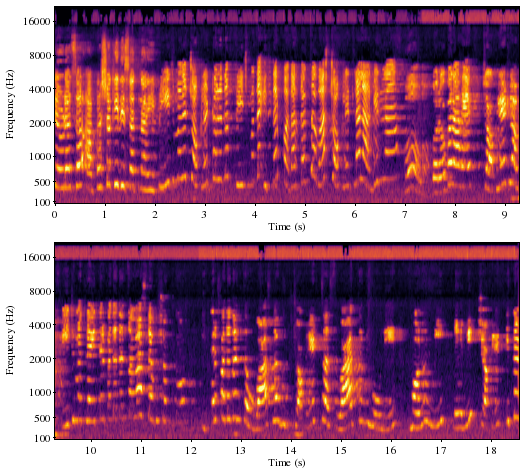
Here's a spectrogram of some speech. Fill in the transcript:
तेवढंच आकर्षकही दिसत नाही. फ्रीजमध्ये चॉकलेट ठेवलं तर फ्रीजमध्ये इतर पदार्थांचा वास चॉकलेटला लागेल ना? हो बरोबर आहे. चॉकलेटला फ्रीज मधल्या इतर पदार्थांचा वास लागू शकतो. इतर पदार्थांचा वास लागून चॉकलेटचा स्वाद कमी होऊ नये म्हणून मी नेहमी चॉकलेट इतर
